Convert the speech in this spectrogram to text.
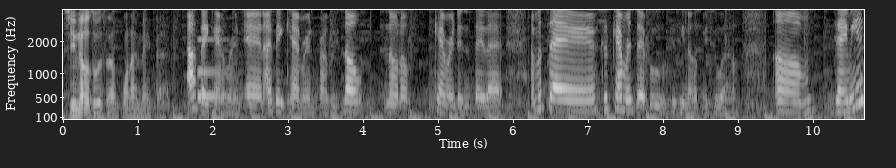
She knows what's up when I make that. I'll say Cameron. And I think Cameron probably. No, no, no. Cameron didn't say that. I'm gonna say, because Cameron said food because he knows me too well. Um, Damian?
